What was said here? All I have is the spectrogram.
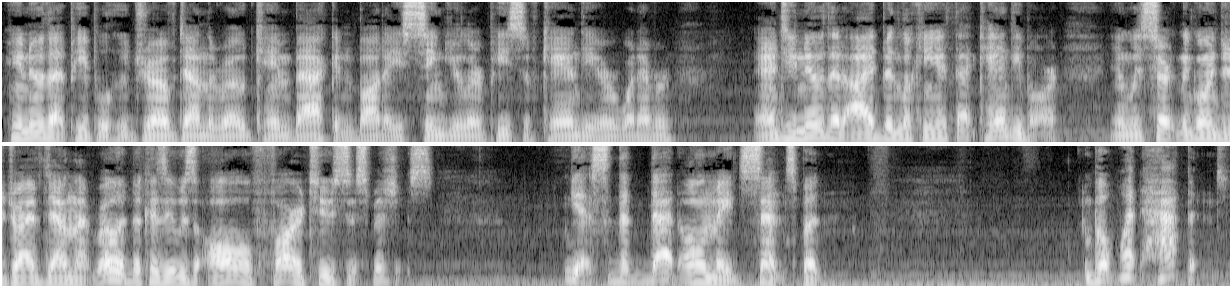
He knew that people who drove down the road came back and bought a singular piece of candy or whatever. And he knew that I'd been looking at that candy bar and was certainly going to drive down that road because it was all far too suspicious. Yes, that that all made sense, but but what happened?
